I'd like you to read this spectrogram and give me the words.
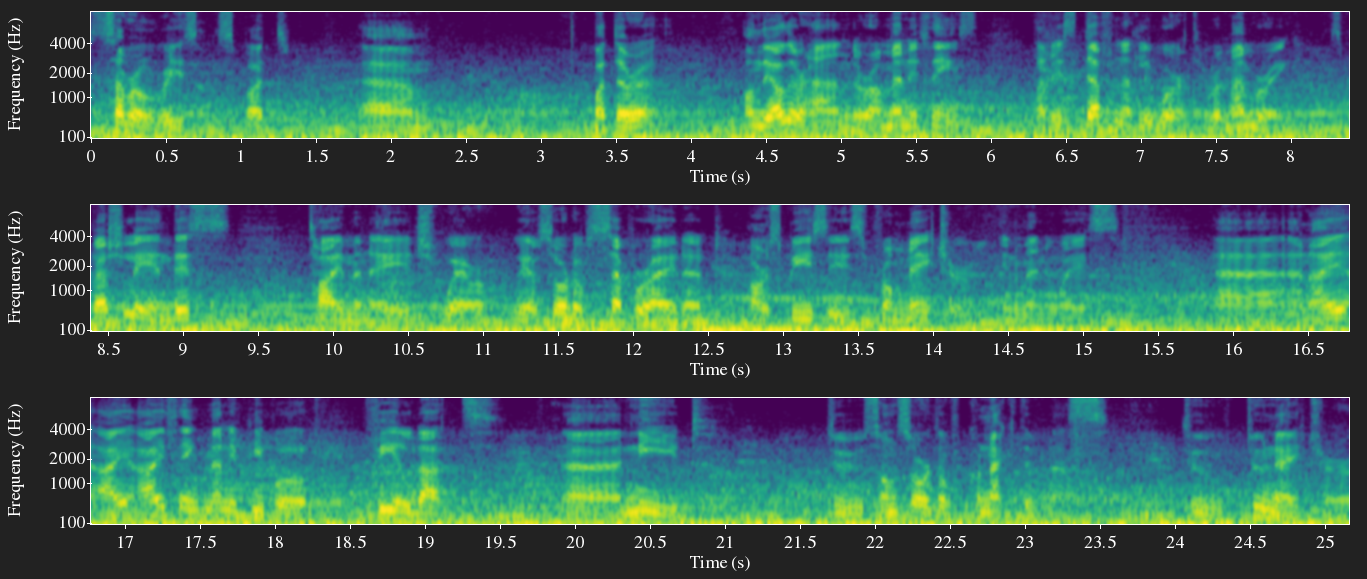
several reasons. But um, but there, are, on the other hand, there are many things that is definitely worth remembering, especially in this time and age where we have sort of separated our species from nature in many ways. Uh, and I, I, I think many people feel that uh, need to some sort of connectiveness to, to nature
